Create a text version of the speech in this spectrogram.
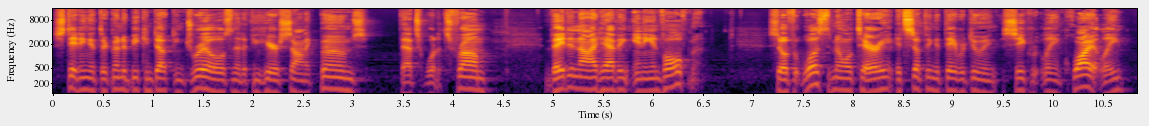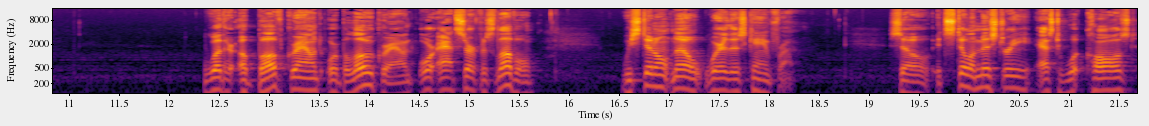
stating that they're going to be conducting drills and that if you hear sonic booms, that's what it's from. They denied having any involvement. So if it was the military, it's something that they were doing secretly and quietly, whether above ground or below ground or at surface level. We still don't know where this came from. So it's still a mystery as to what caused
